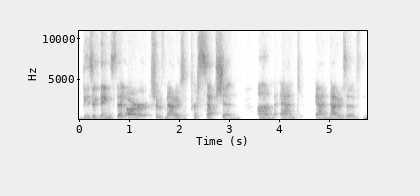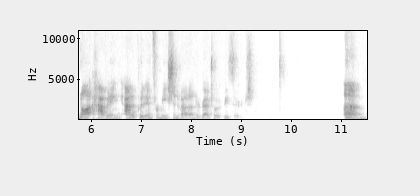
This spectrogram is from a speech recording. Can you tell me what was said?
these are things that are sort of matters of perception um, and, and matters of not having adequate information about undergraduate research. Um,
